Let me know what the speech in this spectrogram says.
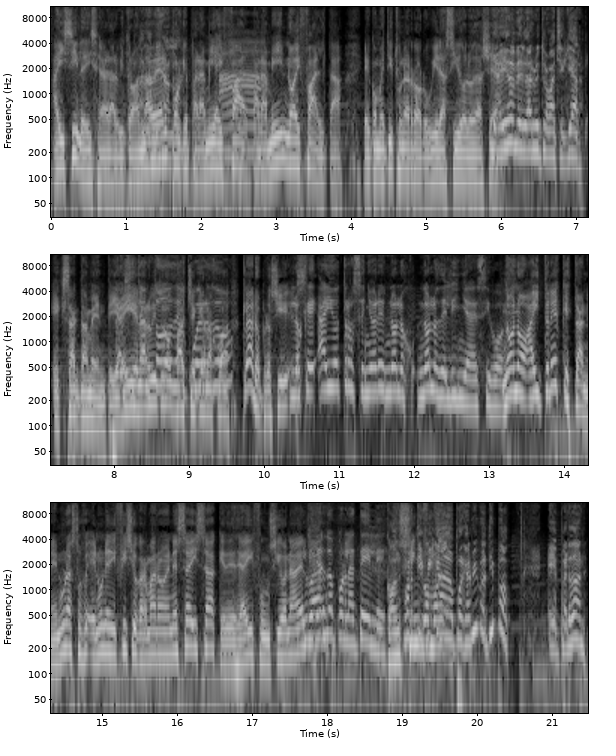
ahí sí le dicen al árbitro, anda a ver porque para mí hay Ah. para mí no hay falta. Eh, cometiste un error, hubiera sido lo de Y ayer. ahí es donde el árbitro va a chequear. Exactamente, y ahí si el árbitro va a chequear la jugada. Claro, pero si Los que hay otros señores, no los, no los de línea, decís vos. No, no, hay tres que están en una en un edificio que armaron en Ezeiza, que desde ahí funciona el bar. Mirando por la tele. Con Fortificado, porque al mismo tiempo, eh, perdón,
